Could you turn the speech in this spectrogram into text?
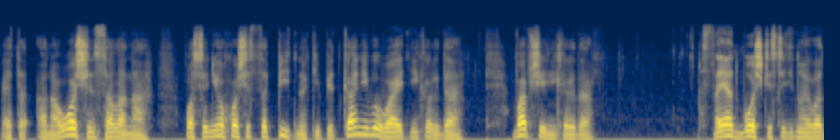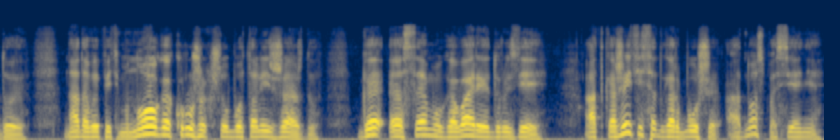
Это она очень солона. После нее хочется пить, но кипятка не бывает никогда. Вообще никогда. Стоят бочки с ледяной водой. Надо выпить много кружек, чтобы утолить жажду. ГСМ уговаривает друзей. Откажитесь от горбуши. Одно спасение.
